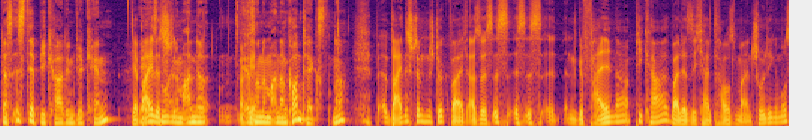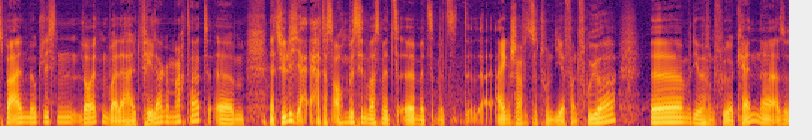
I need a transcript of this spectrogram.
Das ist der Picard, den wir kennen. Ja, beides. Er ist nur in einem, andere, er Okay. ist nur in einem anderen Kontext, ne? Beides stimmt ein Stück weit. Also es ist, es ist äh, ein gefallener Picard, weil er sich halt tausendmal entschuldigen muss bei allen möglichen Leuten, weil er halt Fehler gemacht hat. Ähm, natürlich hat das auch ein bisschen was mit, äh, mit, mit Eigenschaften zu tun, die er von früher äh, die wir von früher kennen. Ne? Also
